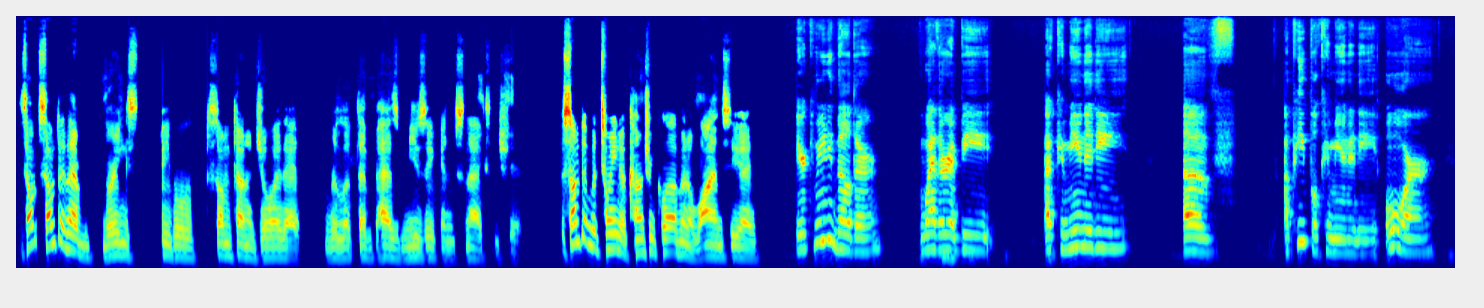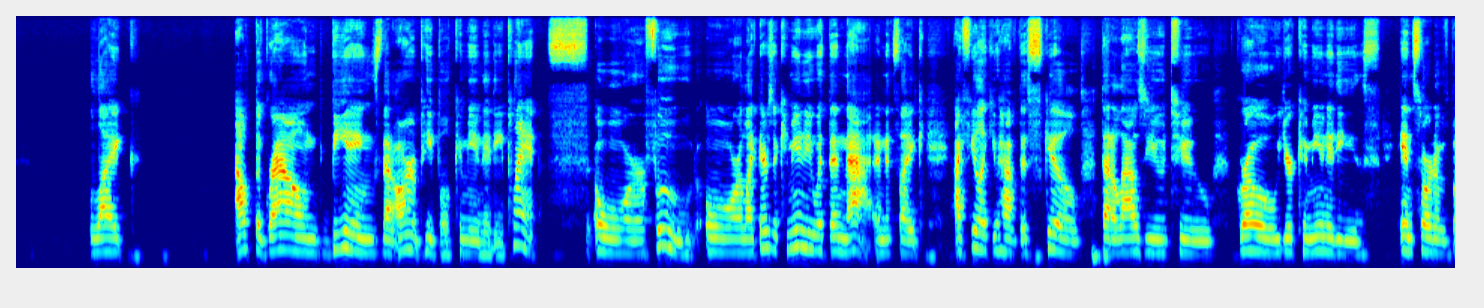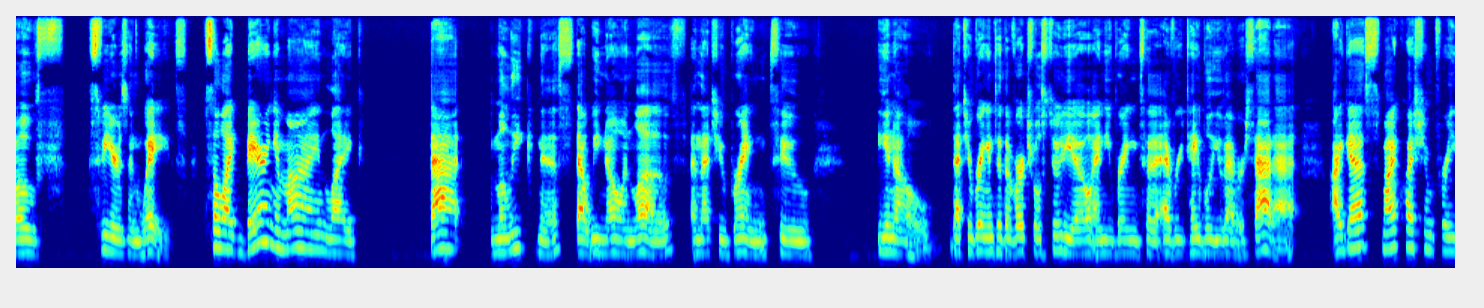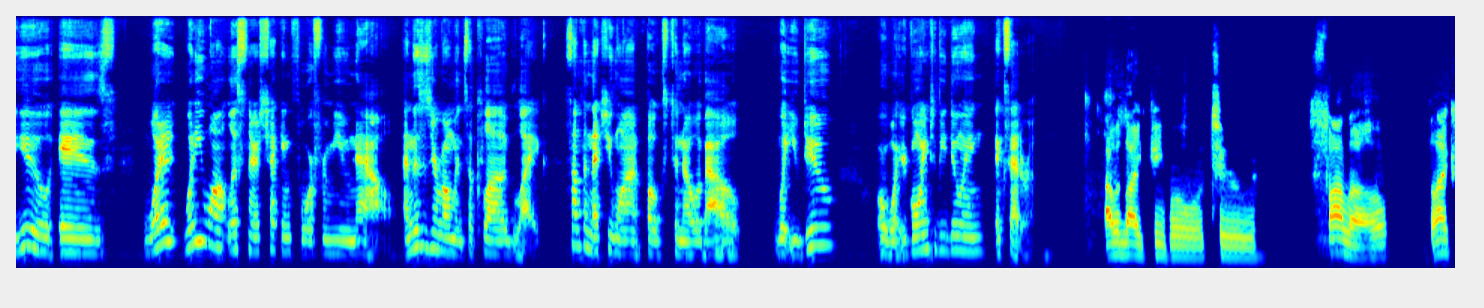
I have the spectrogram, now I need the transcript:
some something that brings people some kind of joy that that has music and snacks and shit. Something between a country club and a YMCA. Your community builder, whether it be a community of a people community or like out the ground beings that aren't people community plants or food or like there's a community within that. And it's like i feel like you have this skill that allows you to grow your communities in sort of both spheres and ways. So like bearing in mind like that malikness that we know and love and that you bring to you know that you bring into the virtual studio and you bring to every table you've ever sat at i guess my question for you is what what do you want listeners checking for from you now? And this is your moment to plug like something that you want folks to know about what you do or what you're going to be doing etc I would like people to follow Black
